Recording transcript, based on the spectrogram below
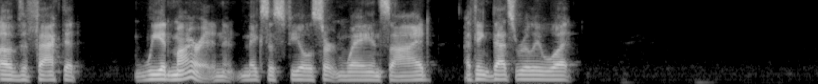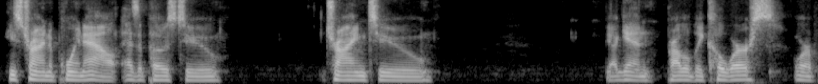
of the fact that we admire it and it makes us feel a certain way inside. I think that's really what he's trying to point out as opposed to trying to again probably coerce or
